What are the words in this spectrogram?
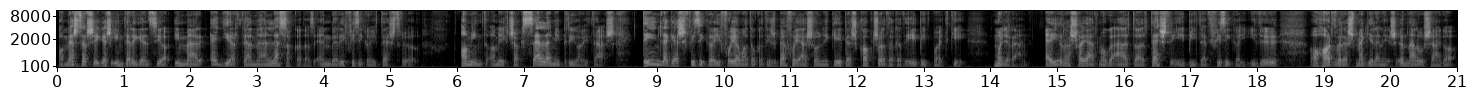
a mesterséges intelligencia immár egyértelműen leszakad az emberi fizikai testről. Amint a még csak szellemi prioritás, tényleges fizikai folyamatokat is befolyásolni képes kapcsolatokat épít majd ki. Magyarán eljön a saját maga által testépített fizikai idő, a hardveres megjelenés önállósága,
